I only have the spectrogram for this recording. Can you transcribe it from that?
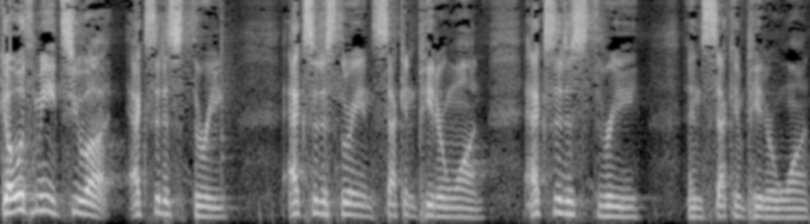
Go with me to uh, Exodus 3, Exodus 3 and 2 Peter 1. Exodus 3 and 2 Peter 1.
